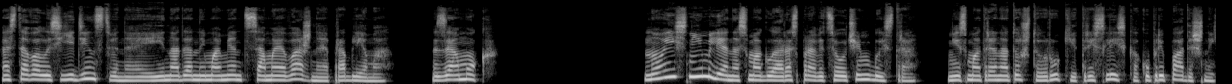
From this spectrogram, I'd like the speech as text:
Оставалась единственная и на данный момент самая важная проблема — замок. Но и с ним Лена смогла расправиться очень быстро, несмотря на то, что руки тряслись, как у припадочной.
